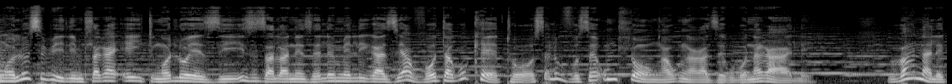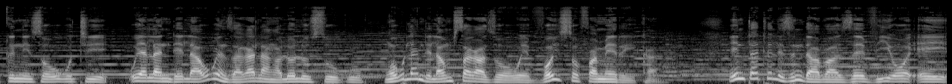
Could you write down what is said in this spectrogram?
ngolwesibili mhla ka-8 ngolwezi izizalwane zelemelika ziyavota kukhetho seluvuse umhlonga okungakaze kubonakale. Bana leqiniso ukuthi uyalandela ukwenzakala ngalolu suku ngokulandela umsakazo we-voice of america. Intatheli zindaba ze-voa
